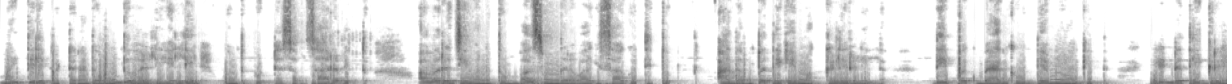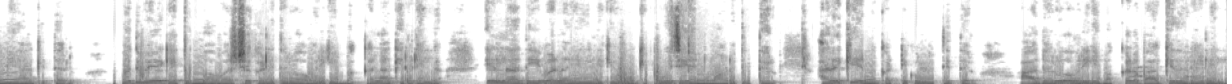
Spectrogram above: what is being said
ಮೈಥಿಲಿ ಪಟ್ಟಣದ ಒಂದು ಹಳ್ಳಿಯಲ್ಲಿ ಒಂದು ಪುಟ್ಟ ಸಂಸಾರವಿತ್ತು. ಅವರ ಜೀವನ ತುಂಬ ಸುಂದರವಾಗಿ ಸಾಗುತ್ತಿತ್ತು. ಆ ದಂಪತಿಗೆ ಮಕ್ಕಳಿರಲಿಲ್ಲ. ದೀಪಕ್ ಬ್ಯಾಂಕ್ ಉದ್ಯಮಿಯಾಗಿದ್ದ, ಹೆಂಡತಿ ಗೃಹಿಣಿಯಾಗಿದ್ದಳು. ಮದುವೆಯಾಗಿ ತುಂಬ ವರ್ಷ ಕಳೆದರೂ ಅವರಿಗೆ ಮಕ್ಕಳಾಗಿರಲಿಲ್ಲ. ಎಲ್ಲ ದೇವಾಲಯಗಳಿಗೆ ಹೋಗಿ ಪೂಜೆಯನ್ನು ಮಾಡುತ್ತಿದ್ದರು. ಹರಕೆಯನ್ನು ಕಟ್ಟಿಕೊಳ್ಳುತ್ತಿದ್ದರು. ಆದರೂ ಅವರಿಗೆ ಮಕ್ಕಳ ಭಾಗ್ಯ ದೊರೆಯಲಿಲ್ಲ.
